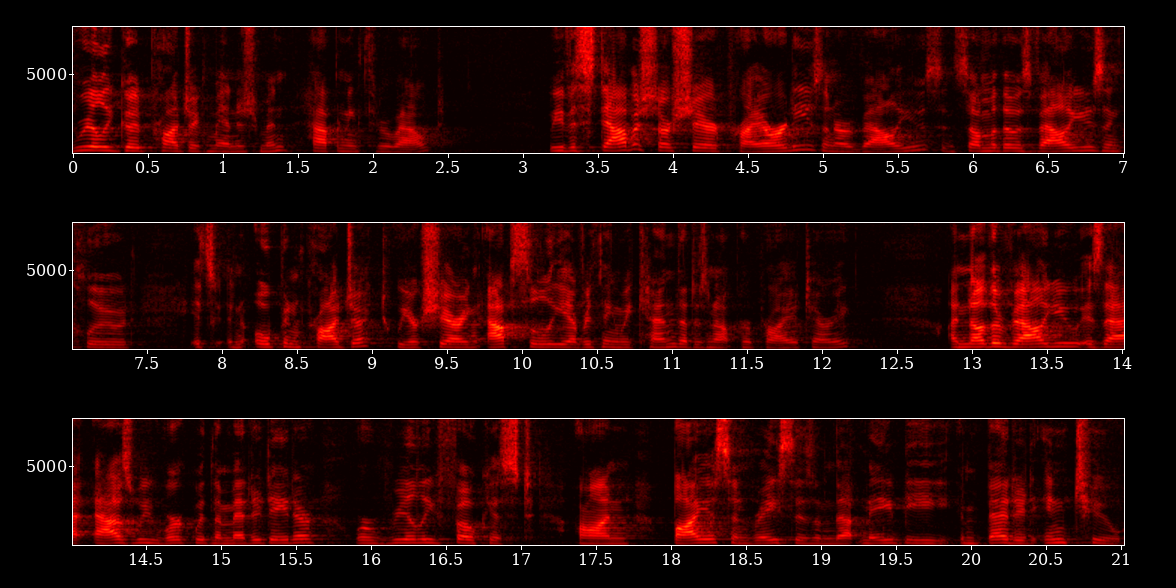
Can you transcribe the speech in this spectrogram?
really good project management happening throughout. We've established our shared priorities and our values, and some of those values include it's an open project. We are sharing absolutely everything we can that is not proprietary. Another value is that as we work with the metadata, we're really focused on bias and racism that may be embedded into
